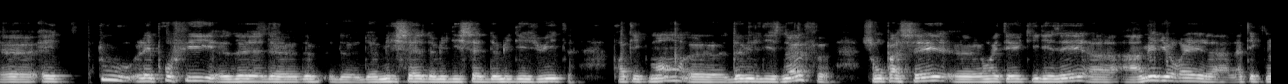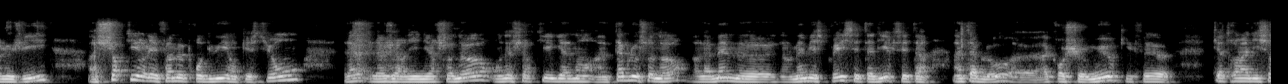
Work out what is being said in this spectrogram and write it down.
Euh, et tous les profits de, 2016, 2017, 2018 pratiquement 2019 sont passés, ont été utilisés à, améliorer la, technologie, à sortir les fameux produits en question, la, jardinière sonore. On a sorti également un tableau sonore dans, même, dans le même esprit, c'est-à-dire c'est un, tableau accroché au mur qui fait 90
